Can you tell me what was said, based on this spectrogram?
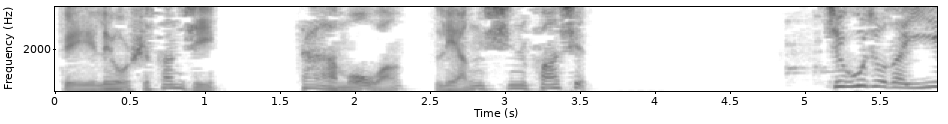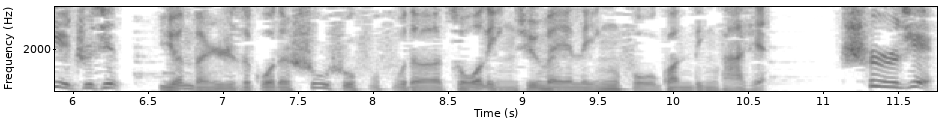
第六十三集，大魔王良心发现。几乎就在一夜之间，原本日子过得舒舒服服的左领军卫灵府官兵发现，世界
